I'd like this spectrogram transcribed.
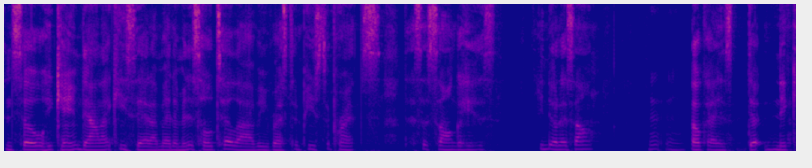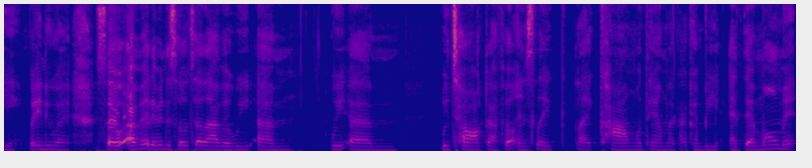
And so he came down, like he said. I met him in his hotel lobby. Rest in peace to Prince. That's a song of his. You know that song? Okay, it's D- Nikki. But anyway, so I met him in this hotel lobby. We um we um we talked. I felt instantly like calm with him. Like I can be at that moment.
